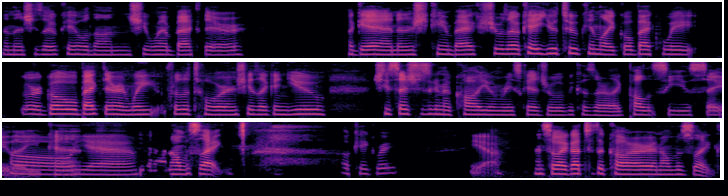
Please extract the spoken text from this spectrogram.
And then she's like, "Okay, hold on." And she went back there again, and then she came back. She was like, "Okay, you two can like go back wait or go back there and wait for the tour." And she's like, "And you." She said she's gonna call you and reschedule because our like policies say that Oh, you can't. yeah. And I was like, "Okay, great." Yeah. And so I got to the car and I was like,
